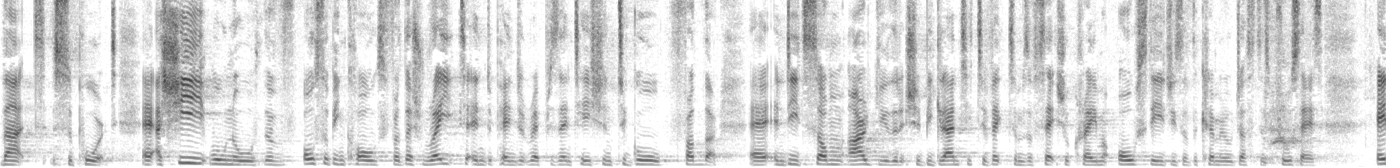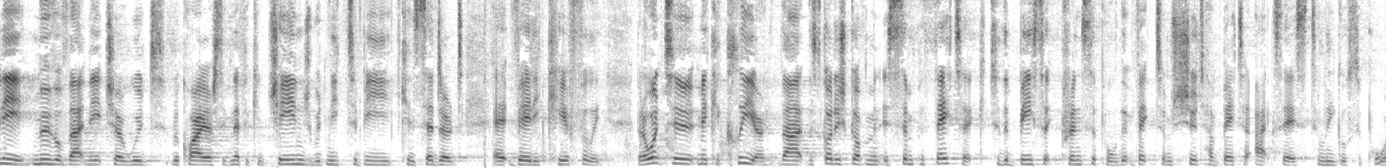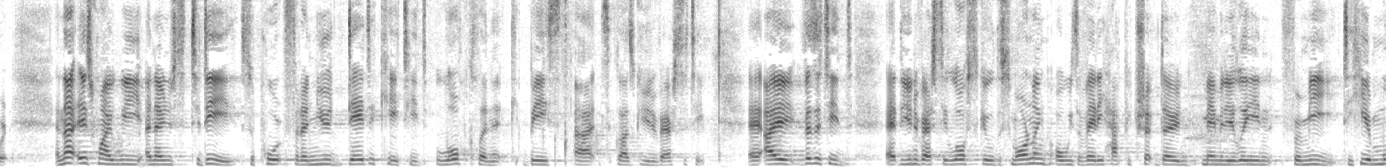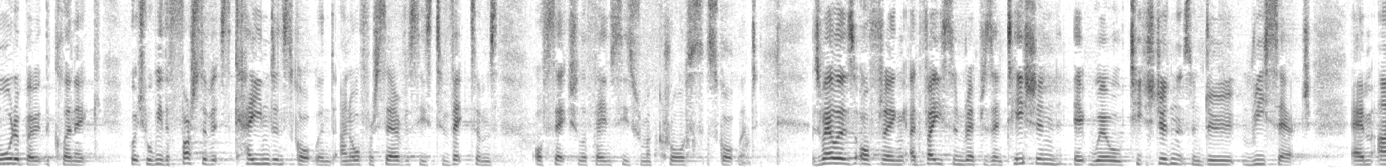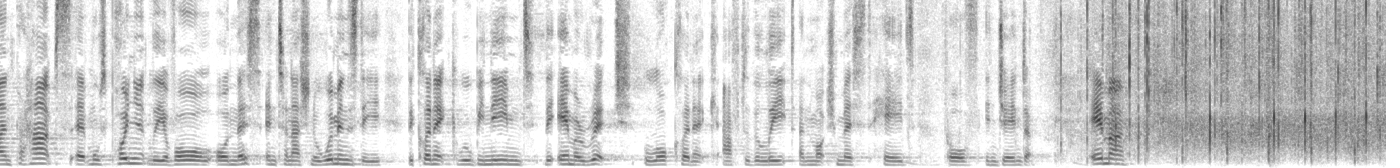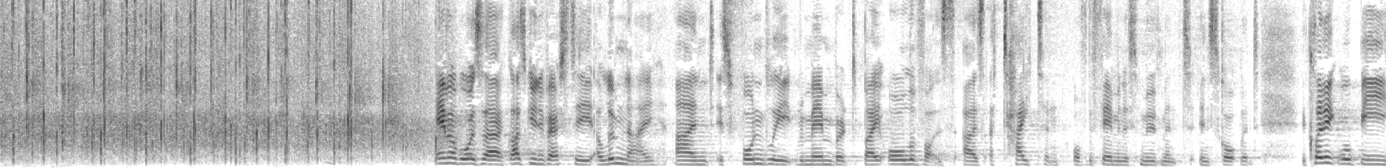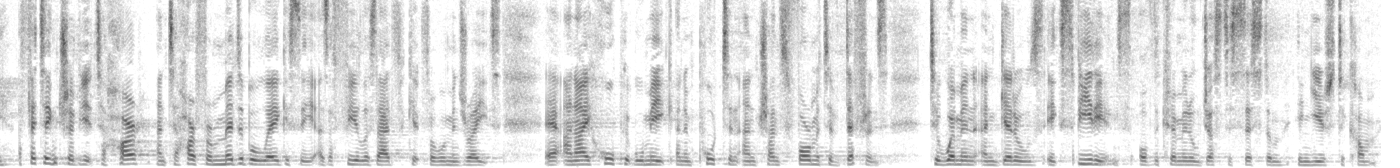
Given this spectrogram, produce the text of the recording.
that support. Uh, as she will know, there have also been calls for this right to independent representation to go further. Uh, indeed, some argue that it should be granted to victims of sexual crime at all stages of the criminal justice process. Any move of that nature would require significant change, would need to be considered uh, very carefully. But I want to make it clear that the Scottish Government is sympathetic to the basic principle that victims should have better access to legal support. And that is why we announced today support for a new dedicated law clinic based at Glasgow University. Uh, I visited at eh, the University Law School this morning, always a very happy trip down memory lane for me, to hear more about the clinic, which will be the first of its kind in Scotland and offer services to victims of sexual offences from across Scotland. As well as offering advice and representation, it will teach students and do research. Um, and perhaps uh, most poignantly of all, on this International Women's Day, the clinic will be named the Emma Rich Law Clinic after the late and much missed head of Engender. Emma Emma was a Glasgow University alumni and is fondly remembered by all of us as a titan of the feminist movement in Scotland. The clinic will be a fitting tribute to her and to her formidable legacy as a fearless advocate for women's rights. Uh, and I hope it will make an important and transformative difference to women and girls' experience of the criminal justice system in years to come.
